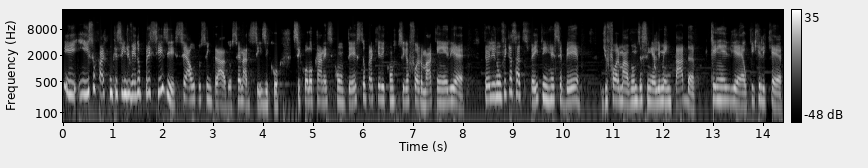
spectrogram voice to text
E, e isso faz com que esse indivíduo precise ser autocentrado, ser narcísico, se colocar nesse contexto para que ele consiga formar quem ele é. Então ele não fica satisfeito em receber de forma, vamos dizer assim, alimentada quem ele é, o que, que ele quer,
